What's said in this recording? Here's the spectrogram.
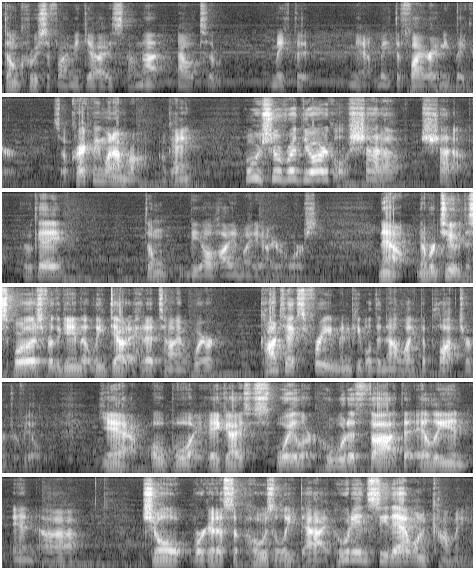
don't crucify me, guys. I'm not out to make the you know make the fire any bigger. So correct me when I'm wrong. Okay. Oh, you should have read the article. Shut up. Shut up. Okay. Don't be all high and mighty on your horse. Now, number two, the spoilers for the game that leaked out ahead of time where context free, many people did not like the plot turns revealed. Yeah, oh boy. Hey guys, spoiler. Who would have thought that Ellie and, and uh, Joel were gonna supposedly die? Who didn't see that one coming?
